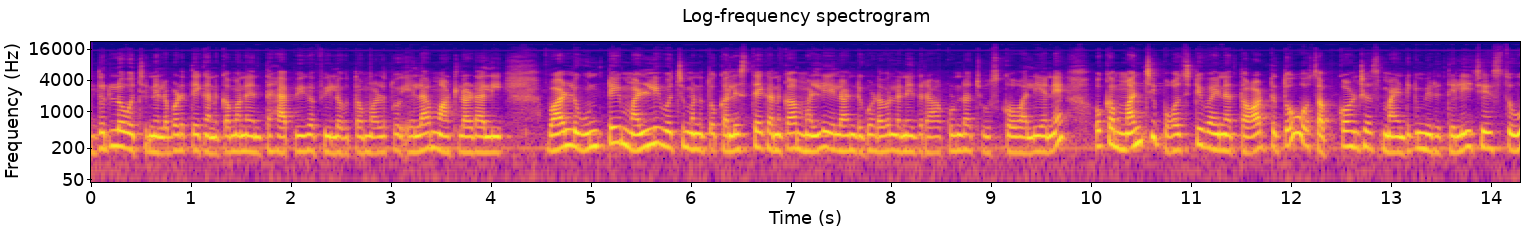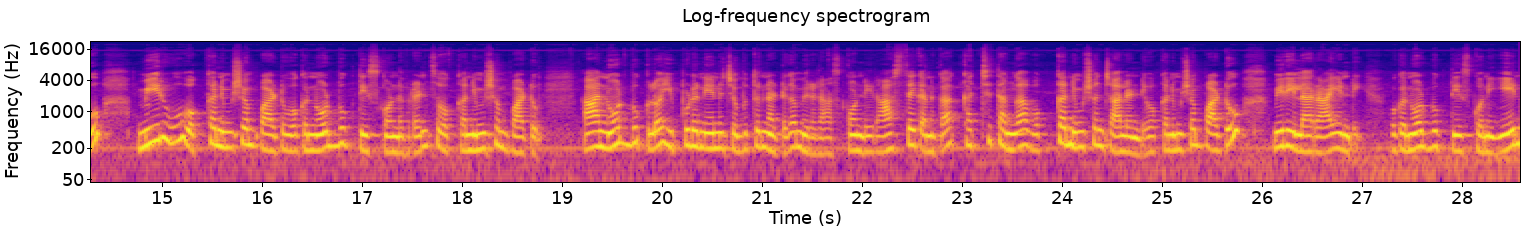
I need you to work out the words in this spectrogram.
ఎదురులో వచ్చి నిలబడితే కనుక మనం ఎంత హ్యాపీగా ఫీల్ అవుతాం వాళ్ళతో ఎలా మాట్లాడాలి వాళ్ళు ఉంటే మళ్ళీ వచ్చి మనతో కలిస్తే కనుక మళ్ళీ ఇలాంటి గొడవలు అనేది రాకుండా చూసుకోవాలి అనే ఒక మంచి పాజిటివ్ అయిన థాట్తో సబ్ కాన్షియస్ మైండ్కి మీరు తెలియచేస్తూ మీరు ఒక్క నిమిషం పాటు ఒక నోట్బుక్ తీసుకోండి ఫ్రెండ్స్ ఒక్క నిమిషం పాటు. ఆ నోట్బుక్లో ఇప్పుడు నేను చెబుతున్నట్టుగా మీరు రాసుకోండి. రాస్తే కనుక ఖచ్చితంగా ఒక్క నిమిషం చాలండి. ఒక్క నిమిషం పాటు మీరు ఇలా రాయండి. ఒక నోట్బుక్ తీసుకొని ఏం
